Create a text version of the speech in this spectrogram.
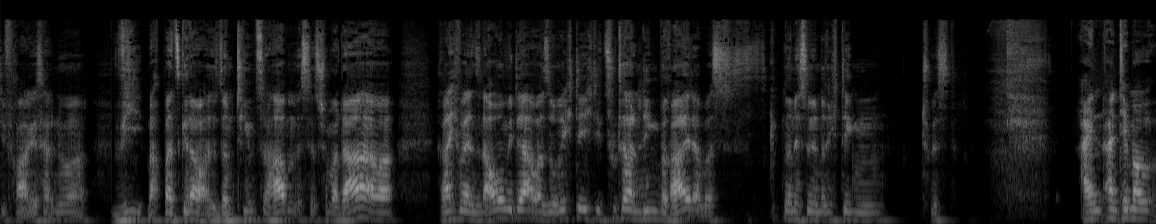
Die Frage ist halt nur, wie macht man es genau? Also so ein Team zu haben, ist jetzt schon mal da, aber Reichweiten sind auch irgendwie da, aber so richtig, die Zutaten liegen bereit, aber es gibt noch nicht so den richtigen Twist. Ein, ein Thema,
